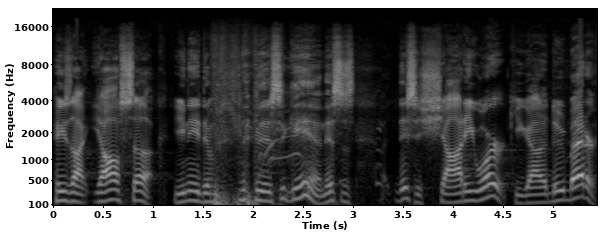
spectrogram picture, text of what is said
He's like, "Y'all suck. You need to do this again. This is this is shoddy work. You got to do better."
